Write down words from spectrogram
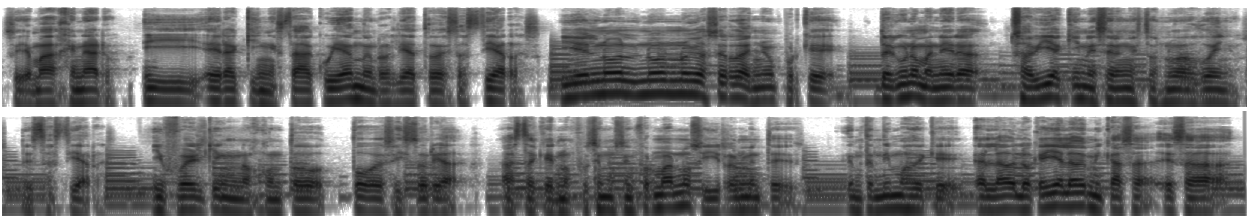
se llamaba Genaro, y era quien estaba cuidando en realidad todas estas tierras. Y él no, no, no iba a hacer daño porque de alguna manera sabía quiénes eran estos nuevos dueños de estas tierras. Y fue él quien nos contó toda esa historia hasta que nos pusimos a informarnos y realmente entendimos de que al lado, lo que hay al lado de mi casa, esa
